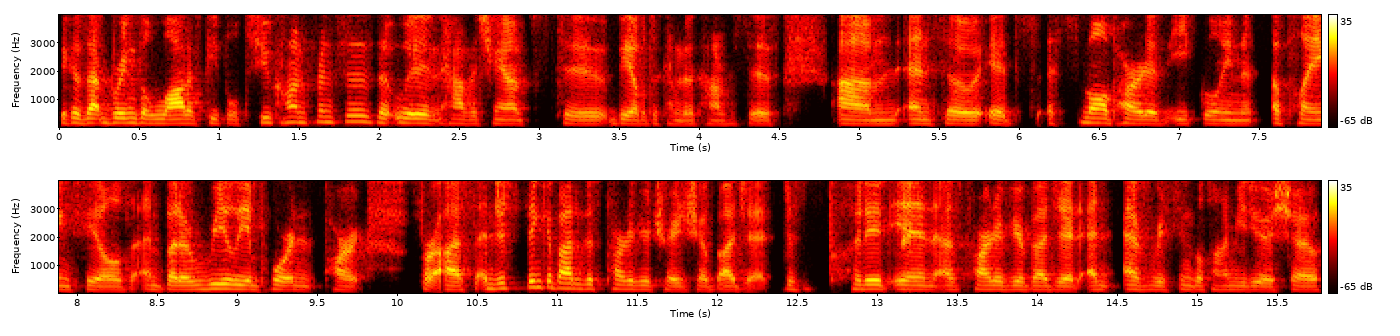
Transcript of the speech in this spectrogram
because that brings a lot of people to conferences that wouldn't have a chance to be able to come to the conferences. Um, and so it's a small part of equaling a playing field and but a really important part for us. And just think about it as part of your trade show budget. Just put it in as part of your budget and every single time you do a show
